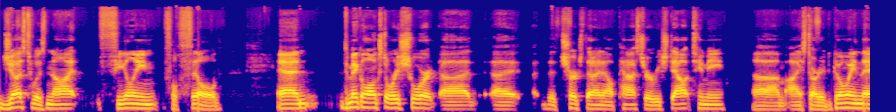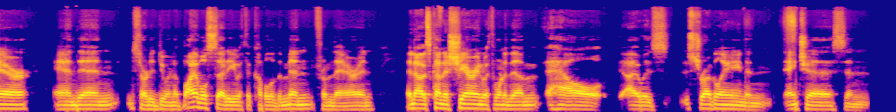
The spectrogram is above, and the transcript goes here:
just was not feeling fulfilled. And to make a long story short, uh, uh the church that I now pastor reached out to me um, I started going there and then started doing a Bible study with a couple of the men from there. And, and I was kind of sharing with one of them how I was struggling and anxious and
